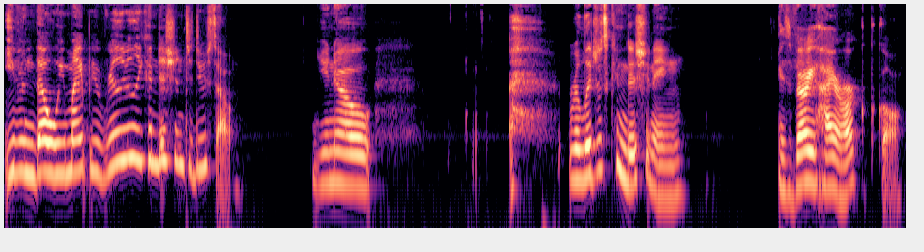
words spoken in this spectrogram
even though we might be really, really conditioned to do so. You know, religious conditioning is very hierarchical,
